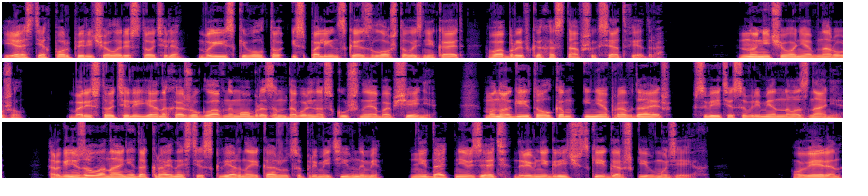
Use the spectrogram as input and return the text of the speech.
Я с тех пор перечел Аристотеля, выискивал то исполинское зло, что возникает в обрывках оставшихся от Федра. Но ничего не обнаружил. В Аристотеле я нахожу главным образом довольно скучные обобщения. Многие толком и не оправдаешь в свете современного знания. Организованы они до крайности скверно и кажутся примитивными, не дать не взять древнегреческие горшки в музеях. Уверен,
